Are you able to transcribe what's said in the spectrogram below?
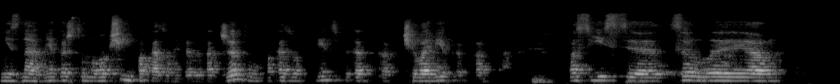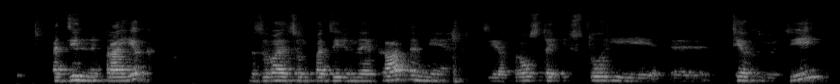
не знаю, мне кажется, мы вообще не показываем никогда как жертву, мы показываем в принципе как, как человека, как у нас есть э, целый э, отдельный проект, называется он «Поделенные кратами», где просто истории э, тех людей,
